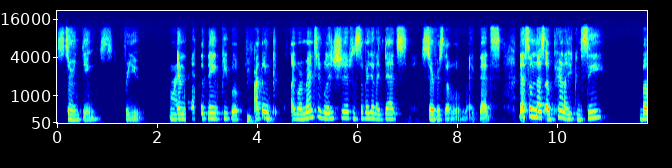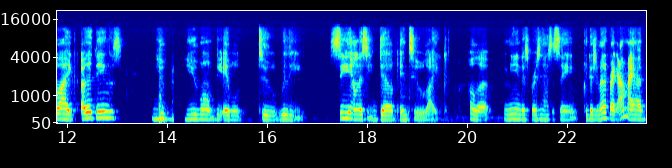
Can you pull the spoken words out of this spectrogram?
certain things for you right. and that's the thing people i think like romantic relationships and stuff like that like that's surface level like that's that's something that's apparent like you can see but like other things you you won't be able to really see unless you delve into like, hold up, me and this person has the same condition. Matter of fact, I might have,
